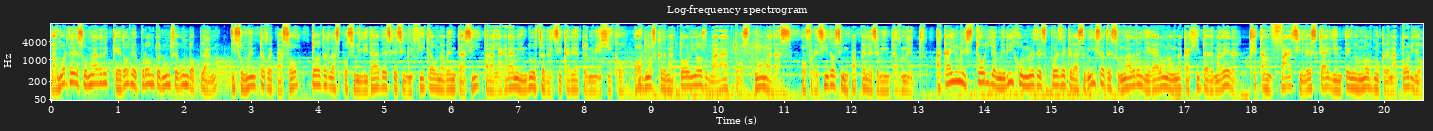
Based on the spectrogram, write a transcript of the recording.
La muerte de su madre quedó de pronto en un segundo plano y su mente repasó todas las posibilidades que significa una venta así para la gran industria del sicariato en México. Hornos crematorios baratos, nómadas, ofrecidos sin papeles en internet. Acá hay una historia, me dijo un mes después de que las cenizas de su madre llegaron a una cajita de madera. ¿Qué tan fácil es que alguien tenga un horno crematorio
